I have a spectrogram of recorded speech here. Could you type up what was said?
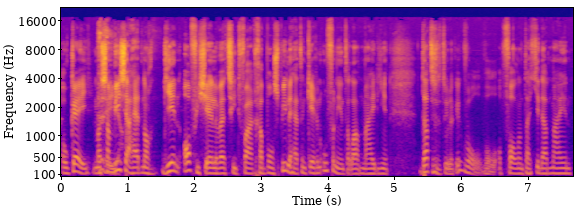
Oké, maar Sambisa had nog geen officiële wedstrijd voor Gabon spelen. Het een keer een oefening te land mij die. Dat is natuurlijk ook wel, wel opvallend dat je dat met een,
